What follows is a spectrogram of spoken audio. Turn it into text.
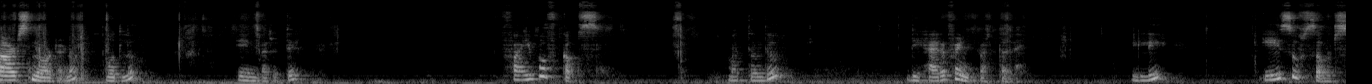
ಕಾರ್ಡ್ಸ್ ನೋಡೋಣ ಮೊದಲು. ಏನು ಬರುತ್ತೆ? ಫೈವ್ ಆಫ್ ಕಪ್ಸ್ ಮತ್ತೊಂದು ದಿ ಹ್ಯಾರಫೆಂಟ್ ಬರ್ತದೆ. ಇಲ್ಲಿ ಏಸ್ ಆಫ್ ಸೌಟ್ಸ್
